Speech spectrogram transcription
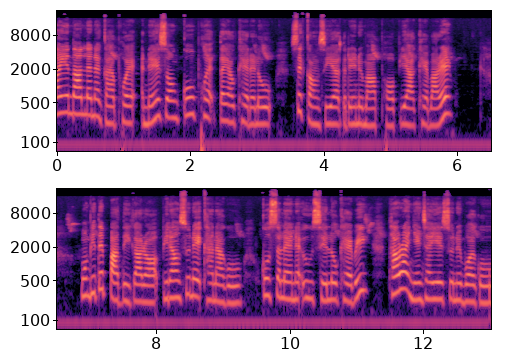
တိုင်းရင်းသားလက်နက်ကိုင်အဖွဲ့အ ਨੇ ဆုံး၉ဖွဲ့တက်ရောက်ခဲ့တယ်လို့စစ်ကောင်စီရဲ့သတင်းတွေမှာဖော်ပြခဲ့ပါတယ်။ မွန်ပြည်သစ်ပါတီကတော့ပြည်ထောင်စုနေ့ခန္ဓာကိုကိုစလဲနှစ်ဦးဆေးလုပ်ခဲ့ပြီးသာရငင်းချရေးဆွေးနွေးပွဲကို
